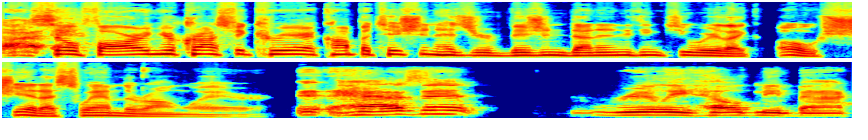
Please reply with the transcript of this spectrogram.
I- so far in your CrossFit career competition, has your vision done anything to you where you're like, oh shit, I swam the wrong way? Or it hasn't really held me back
